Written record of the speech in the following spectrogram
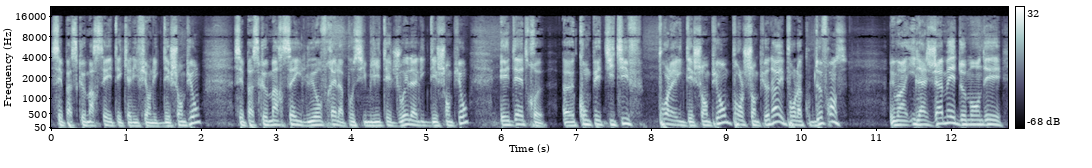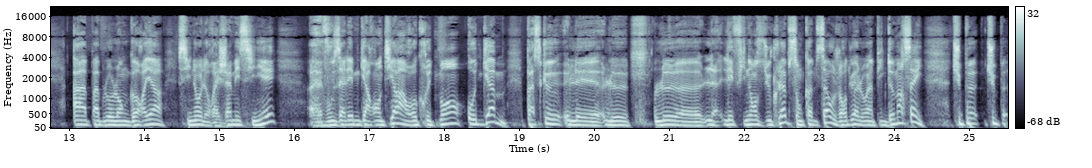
c'est parce que Marseille était qualifié en Ligue des Champions. C'est parce que Marseille lui offrait la possibilité de jouer la Ligue des Champions et d'être euh, compétitif pour la Ligue des Champions, pour le championnat et pour la Coupe de France. Il a jamais demandé à Pablo Longoria, sinon il aurait jamais signé. Euh, Vous allez me garantir un recrutement haut de gamme parce que les, le, euh, les finances du club sont comme ça aujourd'hui à l'Olympique de Marseille. Tu peux, tu peux,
